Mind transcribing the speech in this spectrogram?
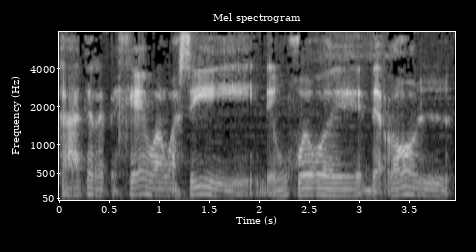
Cat RPG o algo así, de un juego de, de rol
